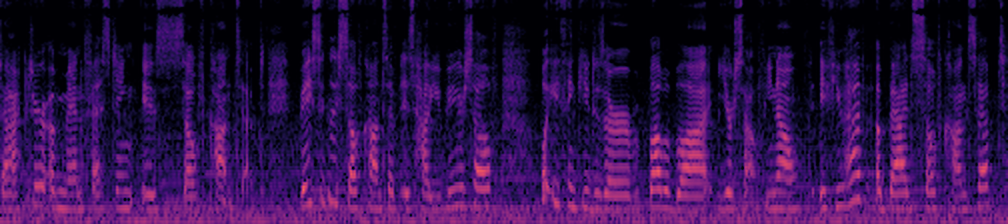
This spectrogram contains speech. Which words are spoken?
factor of manifesting is self concept. Basically, self concept is how you view yourself, what you think you deserve, blah blah blah, yourself. You know, if you have a bad self concept,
